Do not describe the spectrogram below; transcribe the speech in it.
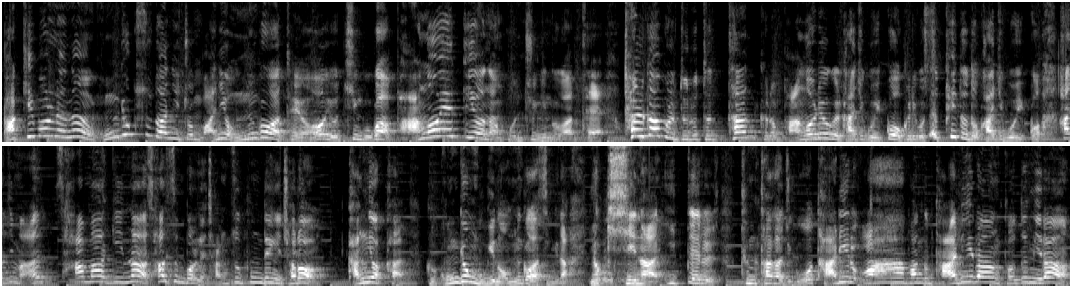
바퀴벌레는 공격 수단이 좀 많이 없는 것 같아요. 이 친구가 방어에 뛰어난 곤충인 것 같아. 철갑을 두루 듯한 그런 방어력을 가지고 있고 그리고 스피드도 가지고 있고 하지만 사마귀나 사슴벌레, 장수풍뎅이처럼 강력한 그 공격 무기는 없는 것 같습니다. 역시나 이때를 틈타가지고 다리를 와 방금 다리랑 더듬이랑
